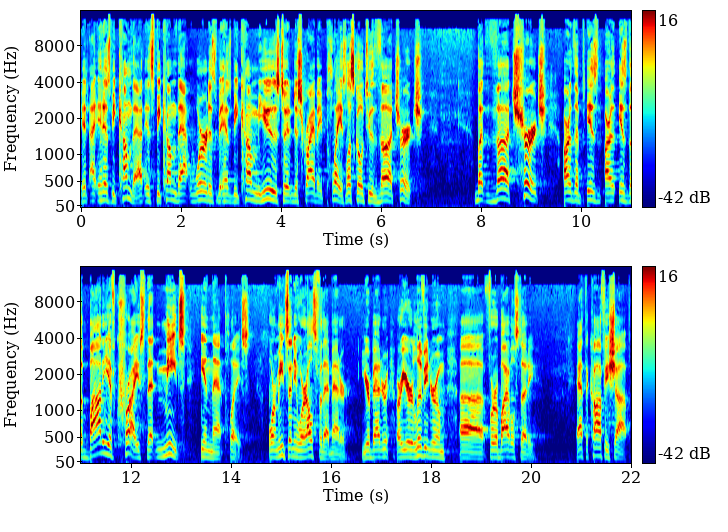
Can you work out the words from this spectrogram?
It, uh, it has become that. It's become that word has, has become used to describe a place. Let's go to the church. But the church are the, is, are, is the body of Christ that meets in that place, or meets anywhere else for that matter. Your bedroom or your living room uh, for a Bible study, at the coffee shop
